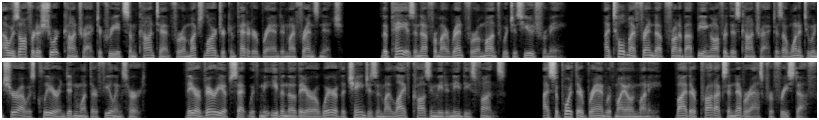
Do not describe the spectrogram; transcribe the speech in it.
I was offered a short contract to create some content for a much larger competitor brand in my friend's niche. The pay is enough for my rent for a month, which is huge for me. I told my friend up front about being offered this contract as I wanted to ensure I was clear and didn't want their feelings hurt. They are very upset with me even though they are aware of the changes in my life causing me to need these funds. I support their brand with my own money, buy their products, and never ask for free stuff.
